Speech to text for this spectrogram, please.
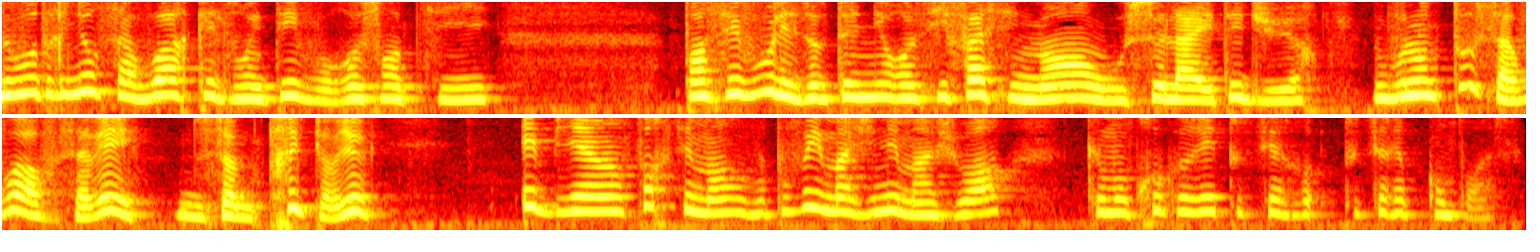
Nous voudrions savoir quels ont été vos ressentis, Pensez-vous les obtenir aussi facilement ou cela a été dur? Nous voulons tout savoir, vous savez, nous sommes très curieux. Eh bien, forcément, vous pouvez imaginer ma joie que m'ont procuré toutes ces, toutes ces récompenses.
